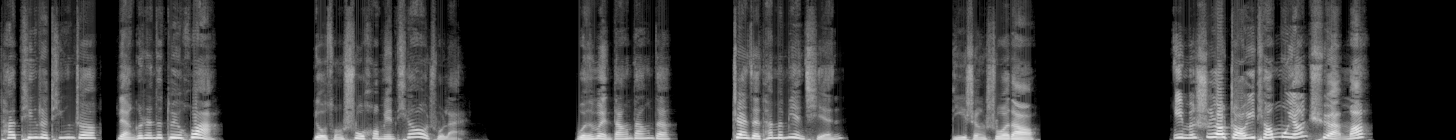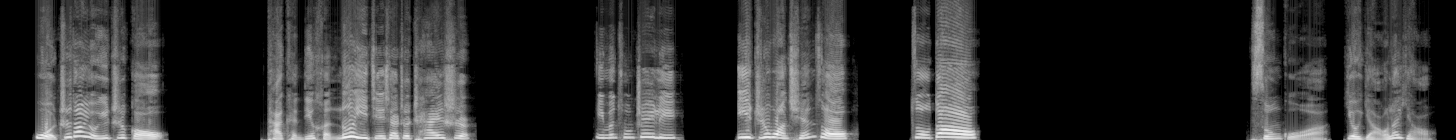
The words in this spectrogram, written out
他听着听着两个人的对话，又从树后面跳出来，稳稳当当的站在他们面前，低声说道：“你们是要找一条牧羊犬吗？我知道有一只狗，它肯定很乐意接下这差事。你们从这里一直往前走，走到……”松果又摇了摇。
